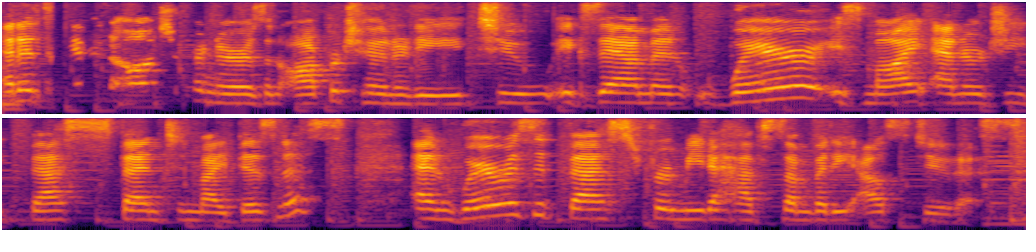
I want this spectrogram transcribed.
And it's given entrepreneurs an opportunity to examine where is my energy best spent in my business and where is it best for me to have somebody else do this.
